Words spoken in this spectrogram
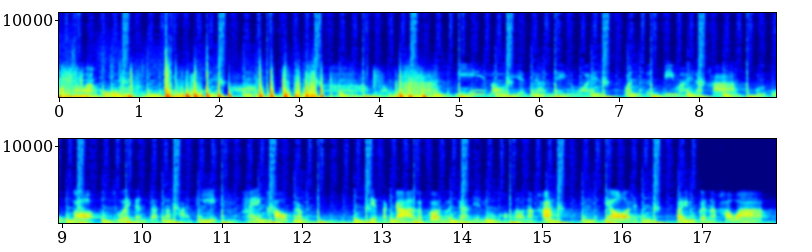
พบข้างหลังครูบุ๋มแบบไหนคะอ่าสัปดาห์นี้เราเรียนกันในหน่วยวันขึ้นปีใหม่นะคะ คุณครูก็ช่วยกันจัดสถานที่ให้เข้ากับเทศกาลแล้วก็หน่วยการเรียนรู้ของเรานะคะ เดี๋ยวไปดูกันนะคะว่าอ่า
